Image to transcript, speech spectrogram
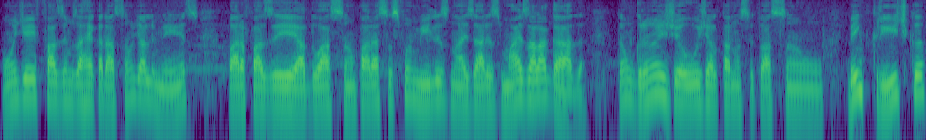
onde fazemos arrecadação de alimentos para fazer a doação para essas famílias nas áreas mais alagadas. Então, Granja hoje ela está numa situação bem crítica.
